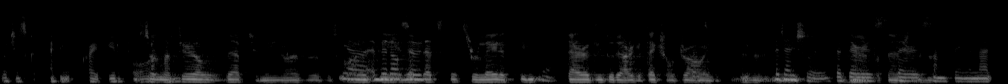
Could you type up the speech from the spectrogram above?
which is I think quite beautiful. Certain Um, material depth, you mean, or this Yeah, quality that- also- that's that's related in, Yeah. directly to the architectural drawing? Mhm, mhm. potentially, but there Mhm, is there is something, and that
